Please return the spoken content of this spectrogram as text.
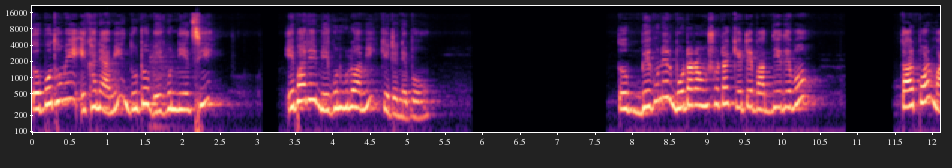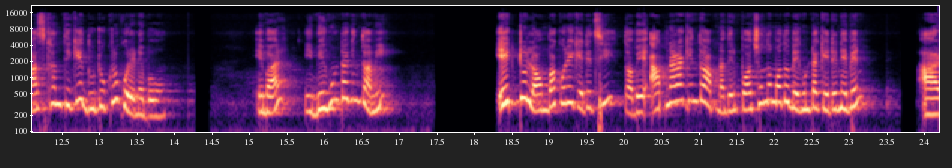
তো প্রথমেই এখানে আমি দুটো বেগুন নিয়েছি। এবারে বেগুনগুলো আমি কেটে নেব। তো বেগুনের বোটার অংশটা কেটে বাদ দিয়ে দেব। তারপর মাঝখান থেকে দু টুকরো করে নেব। এবার এই বেগুনটা কিন্তু আমি একটু লম্বা করে কেটেছি, তবে আপনারা কিন্তু আপনাদের পছন্দ মতো বেগুনটা কেটে নেবেন। আর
